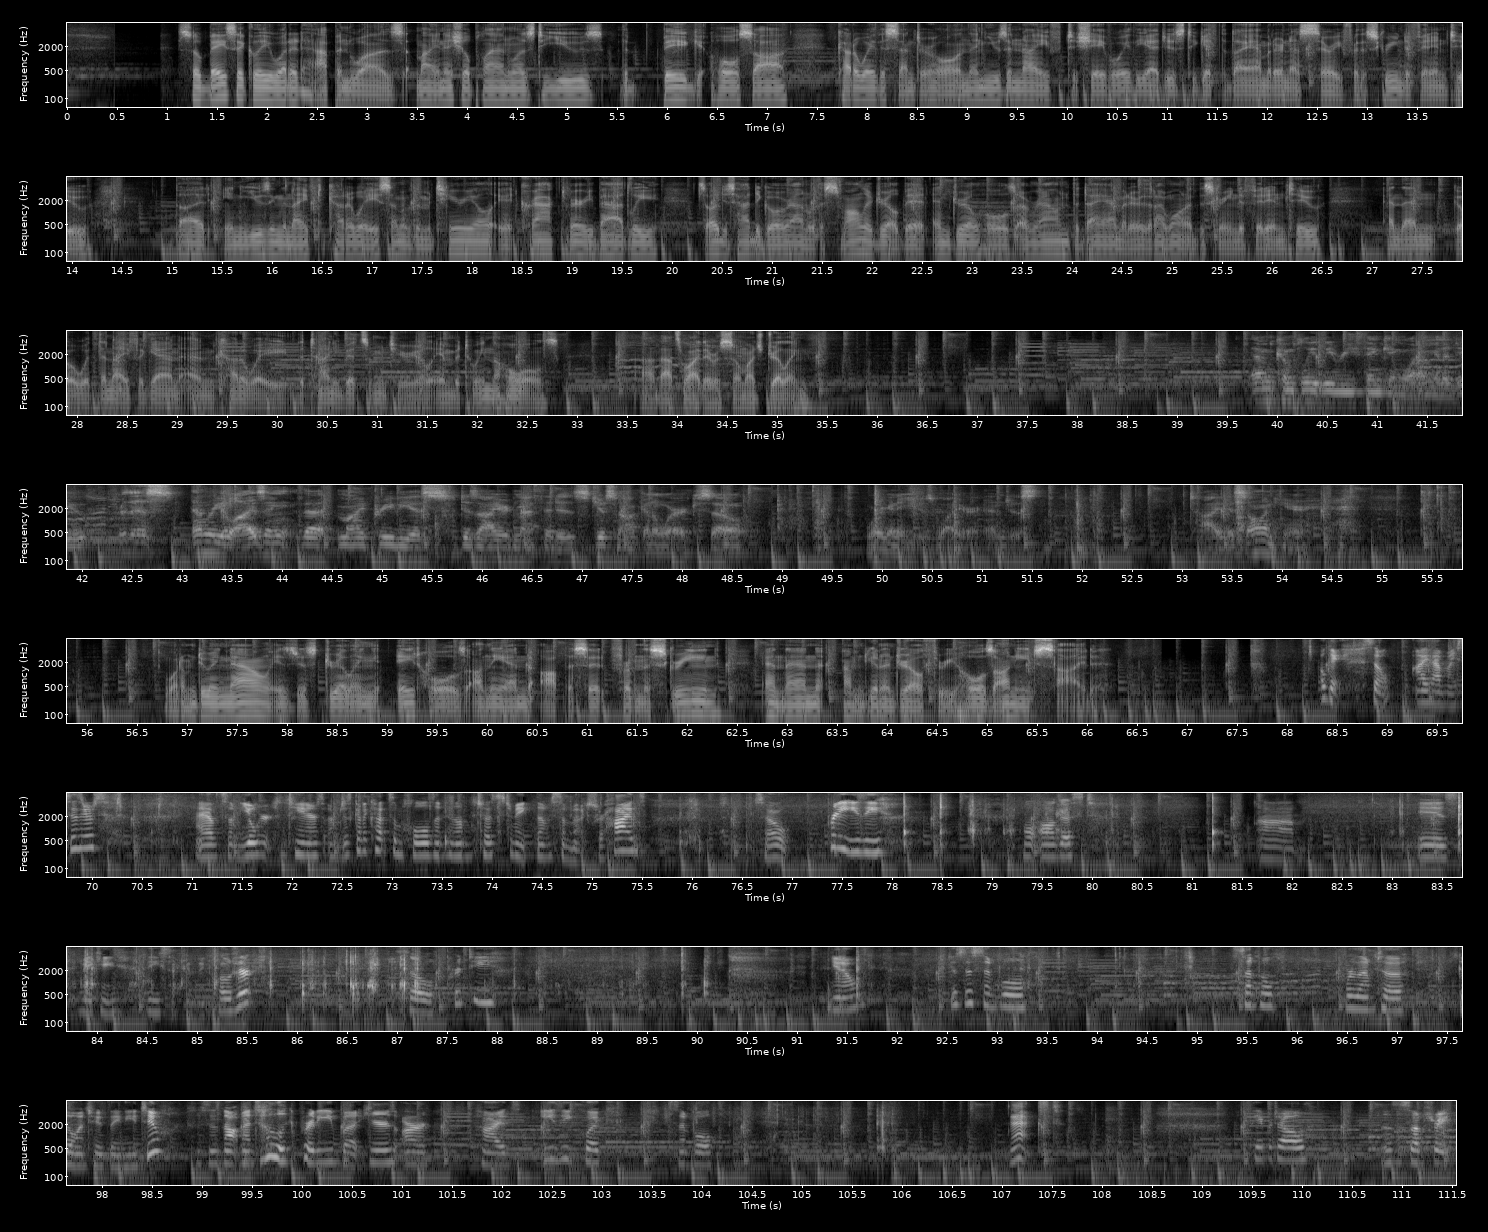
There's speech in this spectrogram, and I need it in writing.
So basically what had happened was my initial plan was to use the big hole saw cut away the center hole, and then use a knife to shave away the edges to get the diameter necessary for the screen to fit into. But in using the knife to cut away some of the material, it cracked very badly, so I just had to go around with a smaller drill bit and drill holes around the diameter that I wanted the screen to fit into, and then go with the knife again and cut away the tiny bits of material in between the holes. Uh, that's why there was so much drilling. Am completely rethinking what I'm gonna do for this and realizing that my previous desired method is just not gonna work. So we're gonna use wire and just tie this on here. What I'm doing now is just drilling 8 holes on the end opposite from the screen and then I'm gonna drill 3 holes on each side. Okay, so I have my scissors. I have some yogurt containers. I'm just to cut some holes into them just to make them some extra hides. So, pretty easy. Well, August um, is making the second enclosure. So, pretty, you know, just a simple, simple for them to go into if they need to. This is not meant to look pretty, but here's our hides. Easy, quick, simple. Next, paper towel as a substrate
